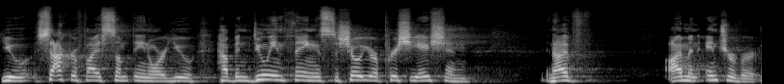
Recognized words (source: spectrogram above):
you sacrificed something, or you have been doing things to show your appreciation? And I've, I'm an introvert.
